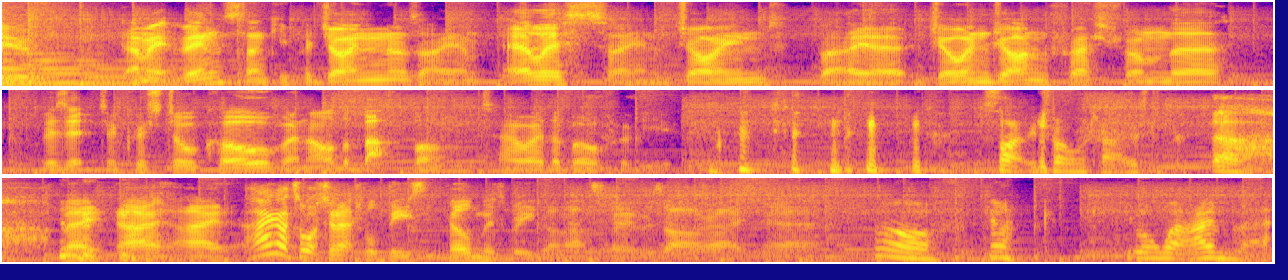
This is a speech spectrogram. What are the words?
Hello and welcome to Damn It Vince. Thank you for joining us. I am Ellis. I am joined by uh, Joe and John, fresh from the visit to Crystal Cove and all the bath bombs. How are the both of you? Slightly traumatized. Oh, mate, I, I, I got to watch an actual decent film this week on that, so it was all right. Yeah. Oh, yeah. You want where I'm there?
